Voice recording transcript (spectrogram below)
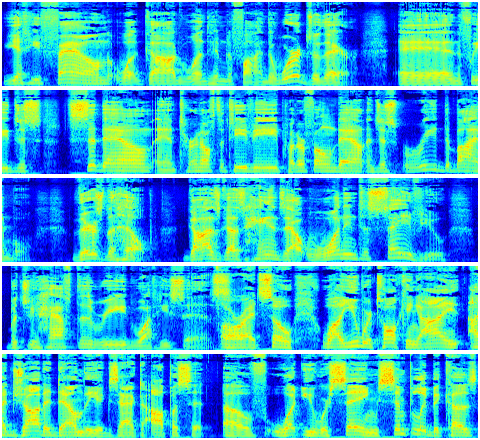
yet he found what God wanted him to find. The words are there. And if we just sit down and turn off the TV, put our phone down, and just read the Bible, there's the help. God's got his hands out wanting to save you, but you have to read what he says. All right. So while you were talking, I, I jotted down the exact opposite of what you were saying simply because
